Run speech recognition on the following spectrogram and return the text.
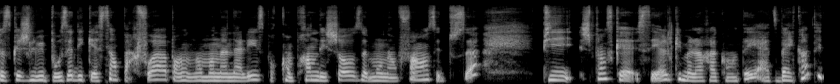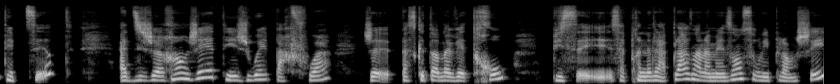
parce que je lui posais des questions parfois pendant mon analyse pour comprendre des choses de mon enfance et tout ça. Puis je pense que c'est elle qui me l'a raconté. Elle dit, ben quand tu étais petite, elle dit, je rangeais tes jouets parfois parce que tu en avais trop. Puis ça prenait de la place dans la maison sur les planchers.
